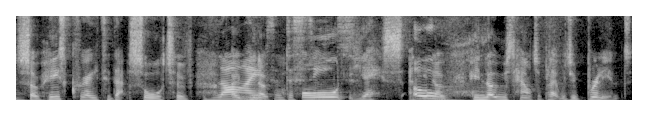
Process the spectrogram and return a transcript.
So he's created that sort of uh, you know, Lies and ord- deceit. yes, and you know, Oh. he knows how to play it, which is brilliant.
